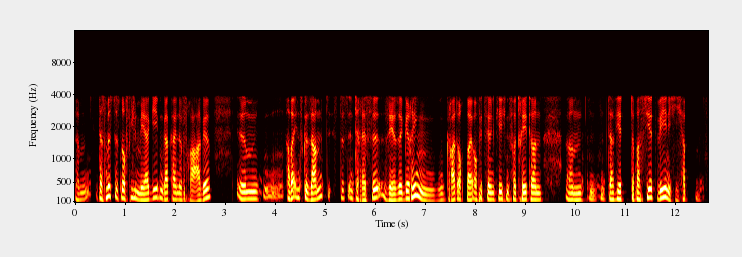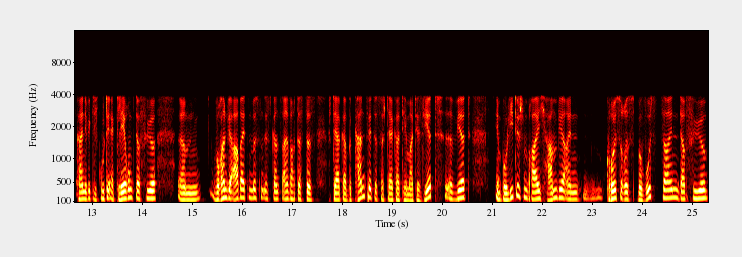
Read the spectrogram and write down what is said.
Ähm, das müsste es noch viel mehr geben, gar keine Frage. Ähm, aber insgesamt ist das Interesse sehr, sehr gering. Gerade auch bei offiziellen Kirchenvertretern, ähm, da wird, da passiert wenig. Ich habe keine wirklich gute Erklärung dafür. Ähm, woran wir arbeiten müssen, ist ganz einfach, dass das stärker bekannt wird, dass das stärker thematisiert äh, wird. Im politischen Bereich haben wir ein größeres Bewusstsein dafür,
